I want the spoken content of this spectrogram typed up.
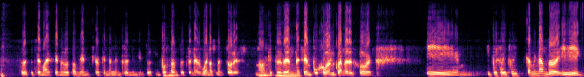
todo este tema de género también. Creo que en el emprendimiento es importante tener buenos mentores, ¿no? Que te den ese empujón cuando eres joven. Y, y pues ahí fui caminando y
